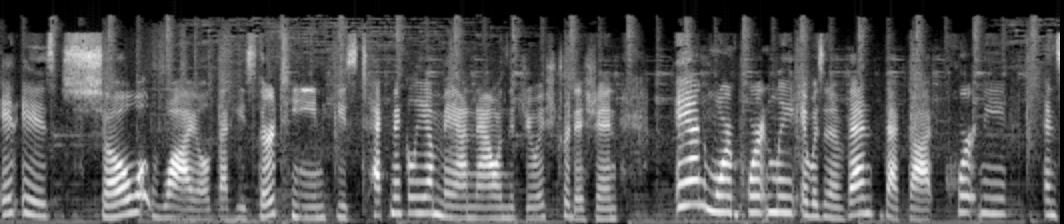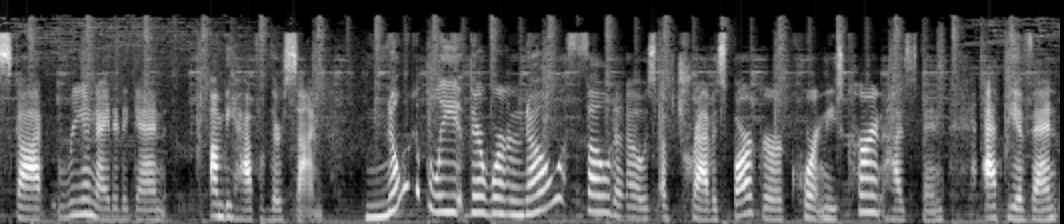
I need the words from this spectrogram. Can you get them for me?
it is so wild that he's 13. He's technically a man now in the Jewish tradition. And more importantly, it was an event that got Kourtney and Scott reunited again on behalf of their son. Notably, there were no photos of Travis Barker, Kourtney's current husband, at the event,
